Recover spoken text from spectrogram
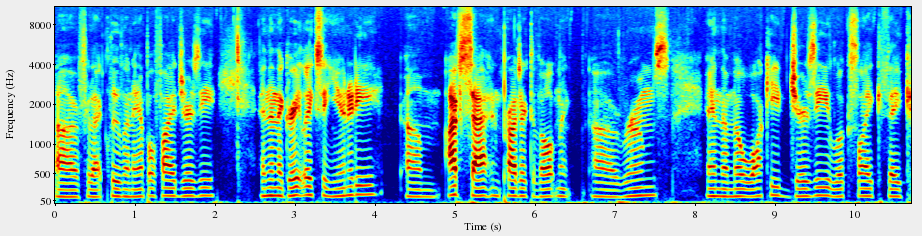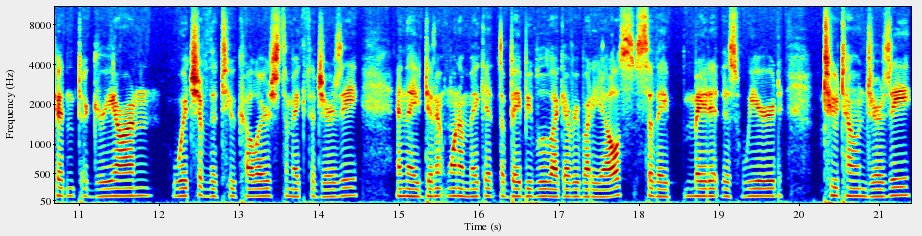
uh, for that Cleveland Amplified jersey. And then the Great Lakes of Unity, um, I've sat in project development uh, rooms, and the Milwaukee jersey looks like they couldn't agree on which of the two colors to make the jersey and they didn't want to make it the baby blue like everybody else, so they made it this weird two-tone jersey,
